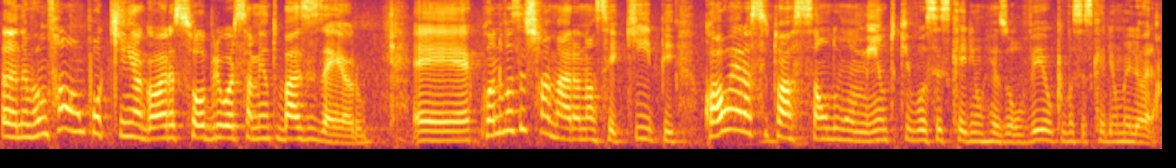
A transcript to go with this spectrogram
Ana, vamos falar um pouquinho agora sobre o orçamento base zero. É, quando vocês chamaram a nossa equipe, qual era a situação do momento que vocês queriam resolver, o que vocês queriam melhorar?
